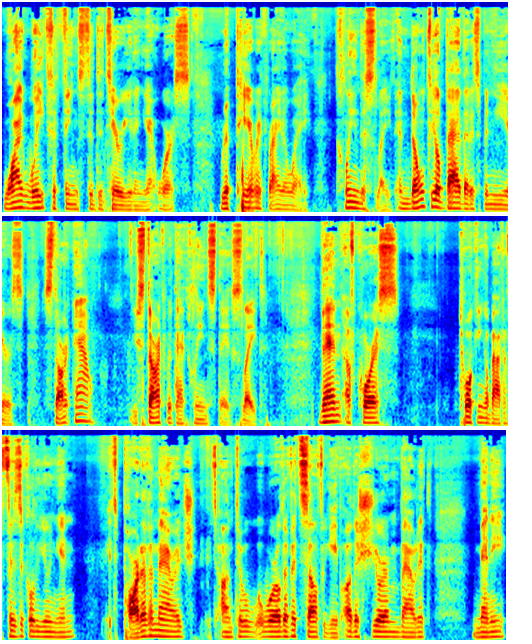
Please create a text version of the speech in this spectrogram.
Why wait for things to deteriorate and get worse? Repair it right away. Clean the slate. And don't feel bad that it's been years. Start now. You start with that clean slate. Then, of course, talking about a physical union, it's part of a marriage. It's onto a world of itself. We gave other shiurim about it, many.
